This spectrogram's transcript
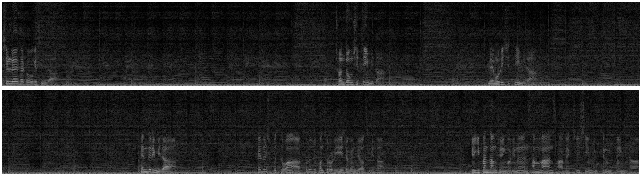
실내 살펴보겠습니다. 전동 시트입니다. 메모리 시트입니다. 핸들입니다. 헤드 시프트와 크루즈 컨트롤이 적용되었습니다. 계기판상 주행거리는 3476km입니다.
